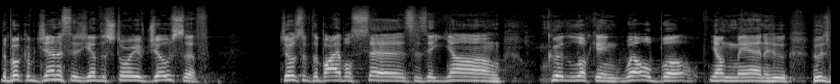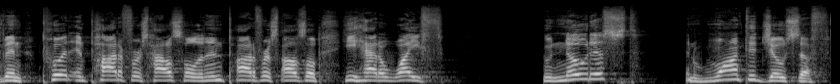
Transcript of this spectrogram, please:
The book of Genesis, you have the story of Joseph. Joseph, the Bible says, is a young, good looking, well built young man who, who's been put in Potiphar's household. And in Potiphar's household, he had a wife who noticed and wanted Joseph.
